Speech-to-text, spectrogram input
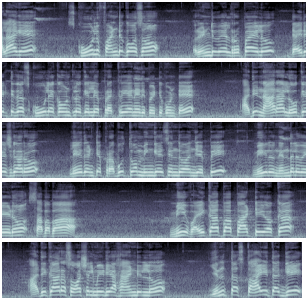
అలాగే స్కూల్ ఫండ్ కోసం రెండు వేల రూపాయలు డైరెక్ట్గా స్కూల్ అకౌంట్లోకి వెళ్ళే ప్రక్రియ అనేది పెట్టుకుంటే అది నారా లోకేష్ గారో లేదంటే ప్రభుత్వం మింగేసిందో అని చెప్పి మీరు నిందలు వేయడం సబబా. మీ వైకాపా పార్టీ యొక్క అధికార సోషల్ మీడియా హ్యాండిల్లో ఇంత స్థాయి తగ్గి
